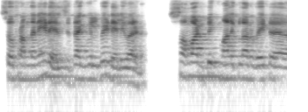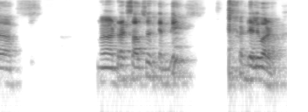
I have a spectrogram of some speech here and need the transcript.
So from the needles, drug will be delivered. Somewhat big molecular weight uh, uh, drugs also can be delivered.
